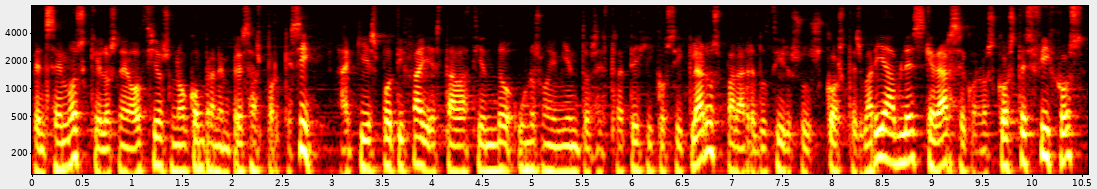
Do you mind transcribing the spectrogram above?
Pensemos que los negocios no compran empresas porque sí. Aquí Spotify estaba haciendo unos movimientos estratégicos y claros para reducir sus costes variables, quedarse con los costes fijos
